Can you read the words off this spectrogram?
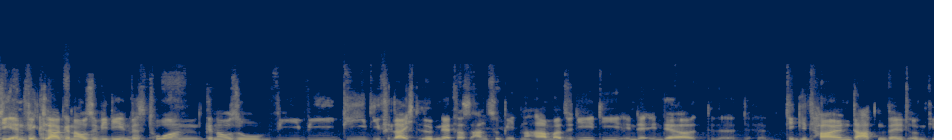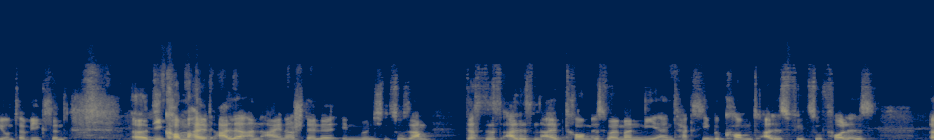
die Entwickler genauso wie die Investoren, genauso wie, wie die, die vielleicht irgendetwas anzubieten haben, also die, die in der, in der äh, digitalen Datenwelt irgendwie unterwegs sind, äh, die kommen halt alle an einer Stelle in München zusammen. Dass das alles ein Albtraum ist, weil man nie ein Taxi bekommt, alles viel zu voll ist. Äh,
